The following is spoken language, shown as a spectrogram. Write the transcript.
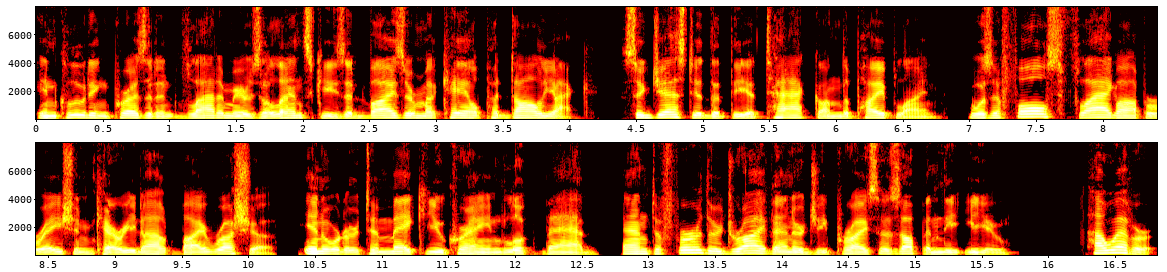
including President Vladimir Zelensky's advisor Mikhail Podolyak, suggested that the attack on the pipeline was a false flag operation carried out by Russia in order to make Ukraine look bad and to further drive energy prices up in the EU. However,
